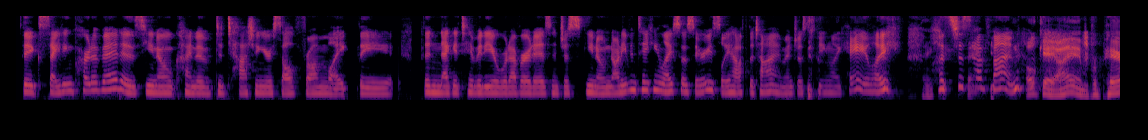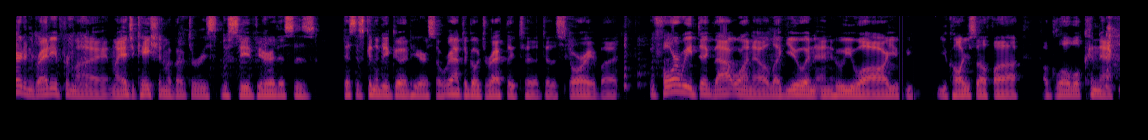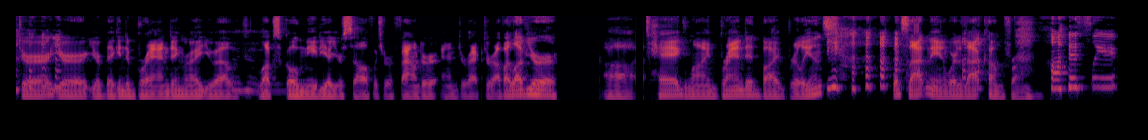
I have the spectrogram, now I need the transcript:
the exciting part of it is, you know, kind of detaching yourself from like the the negativity or whatever it is and just, you know, not even taking life so seriously half the time and just being like, hey, like Thank let's just Thank have you. fun. okay i am prepared and ready for my my education i'm about to re- receive here this is this is going to be good here so we're going to have to go directly to to the story but before we dig that one out like you and and who you are you you, you call yourself a a global connector you're you're big into branding right you have Mhm. LUXGO media yourself which you're a founder and director of i love your uh tagline branded by brilliance Yeah. what's that mean? Where did that come from? Honestly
